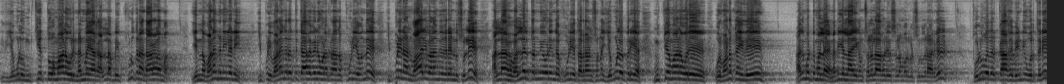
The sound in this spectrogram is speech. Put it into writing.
இது எவ்வளோ முக்கியத்துவமான ஒரு நன்மையாக அல்ல அப்படி கொடுக்குறான் தாராளமாக என்ன வணங்கினில நீ? இப்படி வணங்குறதுக்காக வேணும் உனக்கு நான் அந்த கூலியை வந்து இப்படி நான் வாரி வழங்குகிறேன்னு சொல்லி அல்லாஹ் வள்ளல் தன்மையோடு இந்த கூலியை தர்றான்னு சொன்னால் எவ்வளோ பெரிய முக்கியமான ஒரு ஒரு வணக்கம் இது. அது மட்டுமல்ல நபிகள் நாயகம் சொல்லலாஹ் அலுவலாம் அவர்கள் சொல்கிறார்கள் தொழுவதற்காக வேண்டி ஒருத்தர்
